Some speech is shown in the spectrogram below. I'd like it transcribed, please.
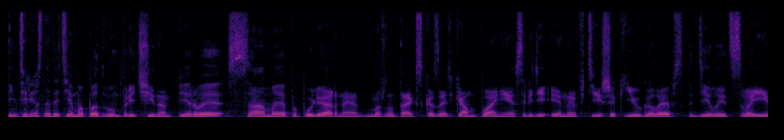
Интересна эта тема по двум причинам. Первая, самая популярная, можно так сказать, компания среди NFT-шек Yuga Labs делает свои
